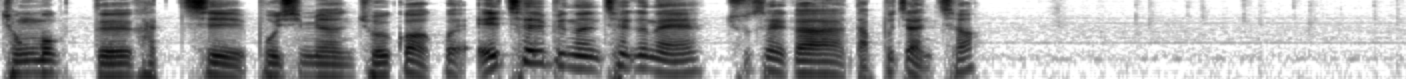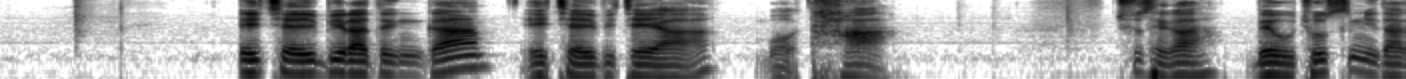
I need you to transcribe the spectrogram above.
종목들 같이 보시면 좋을 것 같고요. HLB는 최근에 추세가 나쁘지 않죠? HLB라든가 HLB 제약 뭐 다 추세가 매우 좋습니다.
